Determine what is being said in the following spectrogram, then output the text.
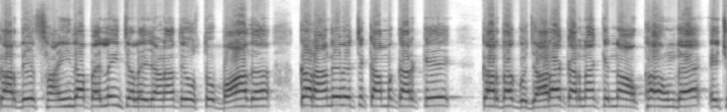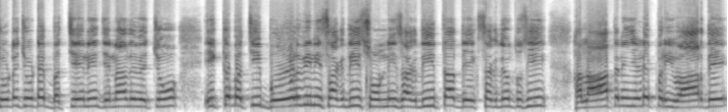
ਘਰ ਦੇ ਸਾਈਂ ਦਾ ਪਹਿਲਾਂ ਹੀ ਚਲੇ ਜਾਣਾ ਤੇ ਉਸ ਤੋਂ ਬਾਅਦ ਘਰਾਂ ਦੇ ਵਿੱਚ ਕੰਮ ਕਰਕੇ ਘਰ ਦਾ ਗੁਜ਼ਾਰਾ ਕਰਨਾ ਕਿੰਨਾ ਔਖਾ ਹੁੰਦਾ ਹੈ। ਇਹ ਛੋਟੇ ਛੋਟੇ ਬੱਚੇ ਨੇ ਜਿਨ੍ਹਾਂ ਦੇ ਵਿੱਚੋਂ ਇੱਕ ਬੱਚੀ ਬੋਲ ਵੀ ਨਹੀਂ ਸਕਦੀ, ਸੁਣ ਨਹੀਂ ਸਕਦੀ। ਤਾਂ ਦੇਖ ਸਕਦੇ ਹੋ ਤੁਸੀਂ ਹਾਲਾਤ ਨੇ ਜਿਹੜੇ ਪਰਿਵਾਰ ਦੇ,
